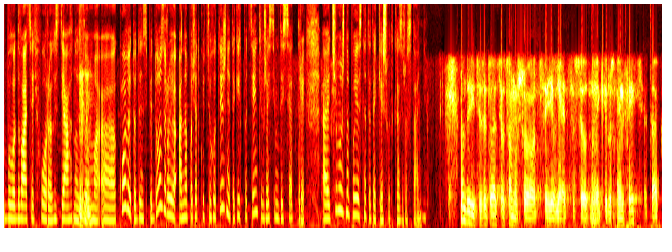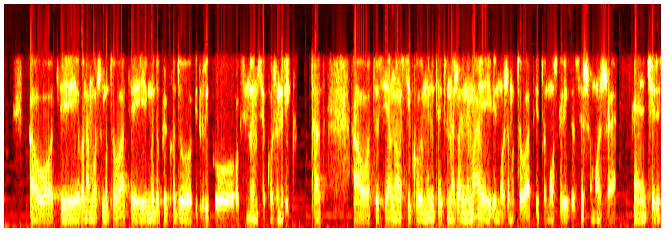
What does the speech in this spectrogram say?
було 20 хворих з діагнозом ковід, один з підозрою. А на початку цього тижня таких пацієнтів вже 73. Е, Чи можна пояснити таке швидке зростання? Ну, дивіться, ситуація в тому, що це є все одно як вірусна інфекція, так от і вона може мутувати. І ми, до прикладу, від грипу вакцинуємося кожен рік. Так, а от тобто явного стійкого імунітету, на жаль, немає, і він може мутувати, тому, скоріше за все, що може е, через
